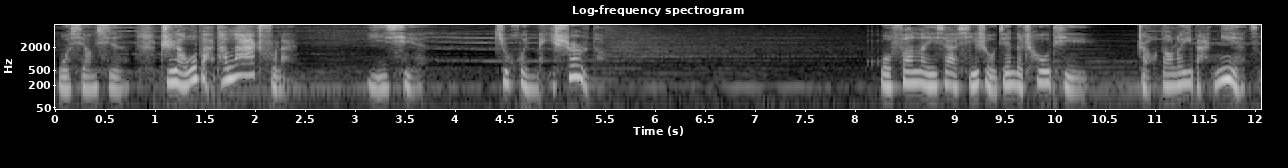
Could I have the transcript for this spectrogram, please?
我相信，只要我把它拉出来，一切就会没事儿的。我翻了一下洗手间的抽屉，找到了一把镊子。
